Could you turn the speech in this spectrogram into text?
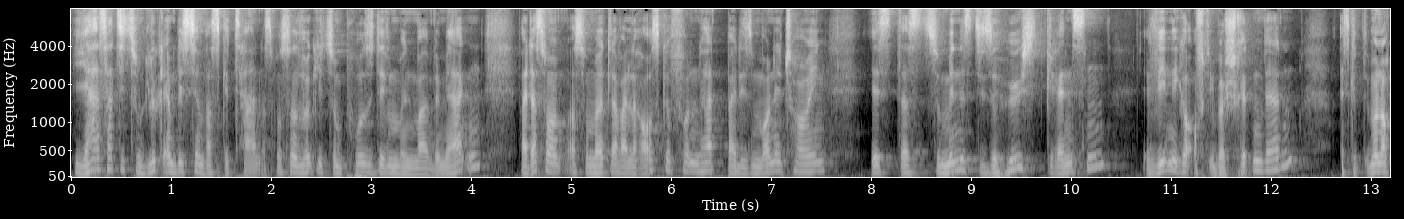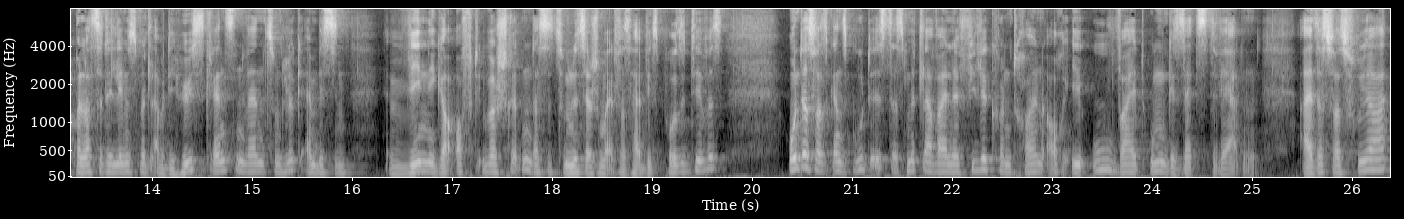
Ja, es hat sich zum Glück ein bisschen was getan. Das muss man wirklich zum Positiven mal bemerken, weil das, was man mittlerweile rausgefunden hat bei diesem Monitoring, ist, dass zumindest diese Höchstgrenzen weniger oft überschritten werden. Es gibt immer noch belastete Lebensmittel, aber die Höchstgrenzen werden zum Glück ein bisschen weniger oft überschritten. Das ist zumindest ja schon mal etwas halbwegs Positives. Und das, was ganz gut ist, dass mittlerweile viele Kontrollen auch EU-weit umgesetzt werden. Also das, was früher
